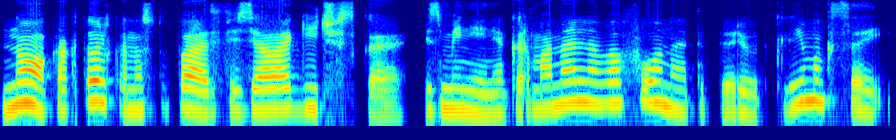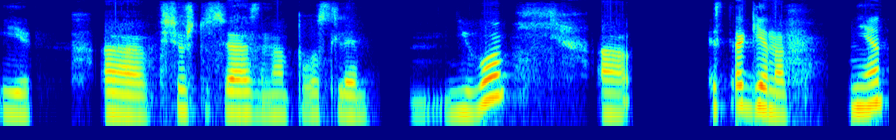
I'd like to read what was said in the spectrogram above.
Но как только наступает физиологическое изменение гормонального фона, это период климакса и э, все, что связано после него, э, эстрогенов нет,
